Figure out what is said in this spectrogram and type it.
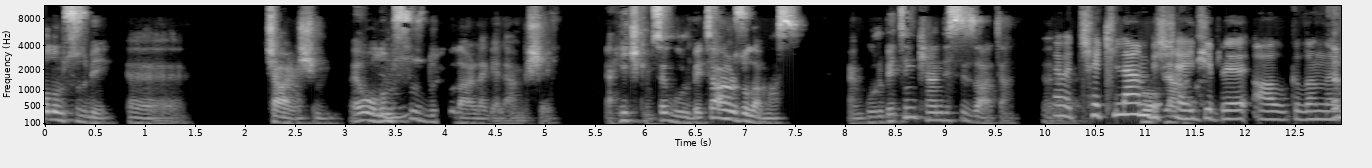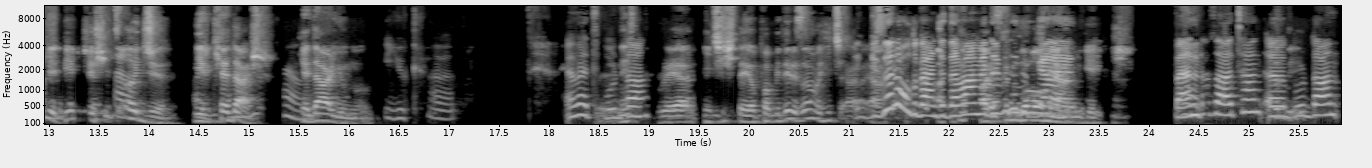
olumsuz bir e, çağrışım ve olumsuz Hı. duygularla gelen bir şey. Yani hiç kimse gurbeti arzulamaz. Yani gurbetin kendisi zaten. E, evet, çekilen bir şey gibi algılanır. Tabii bir çeşit evet. acı, bir acı. keder, evet. keder yumu. Yük, evet. Evet, burada Neyse, buraya geçiş de yapabiliriz ama hiç e, güzel oldu bence. Devam edebiliriz yani. Ben evet. de zaten e, buradan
